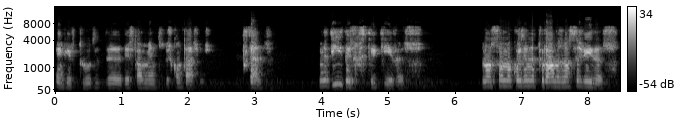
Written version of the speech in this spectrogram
em virtude de, deste aumento dos contágios. Portanto, medidas restritivas não são uma coisa natural nas nossas vidas.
